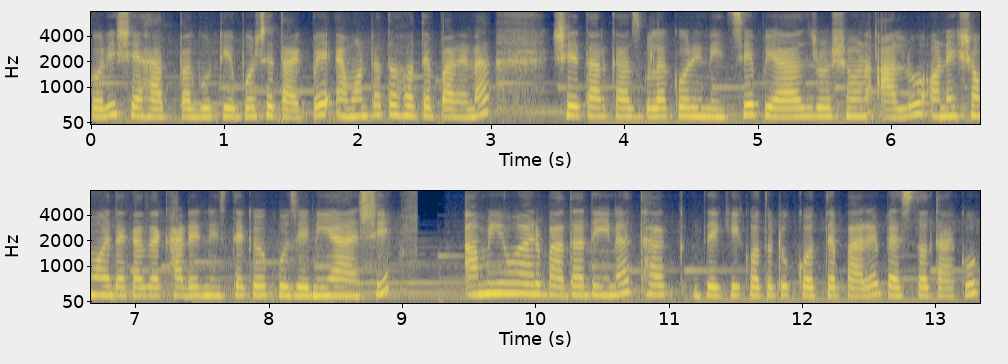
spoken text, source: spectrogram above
করি, সে হাত পা গুটিয়ে বসে থাকবে। এমনটা তো হতে পারে না। সে তার কাজগুলা করে নিচ্ছে। পেঁয়াজ, রসুন, আলু অনেক সময় দেখা যায় খাড়ের নিচ থেকেও খুঁজে নিয়ে আসি। আমিও আর বাধা দিই না, থাক, দেখি কতটুকু করতে পারে, ব্যস্ত থাকুক।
